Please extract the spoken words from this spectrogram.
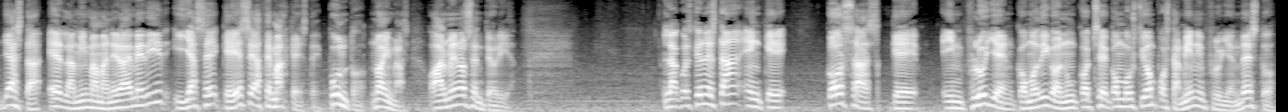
Ya está, es la misma manera de medir y ya sé que ese hace más que este. Punto, no hay más, o al menos en teoría. La cuestión está en que cosas que influyen, como digo, en un coche de combustión, pues también influyen de esto.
